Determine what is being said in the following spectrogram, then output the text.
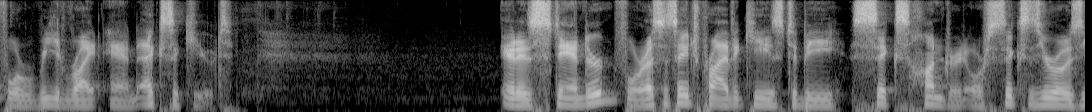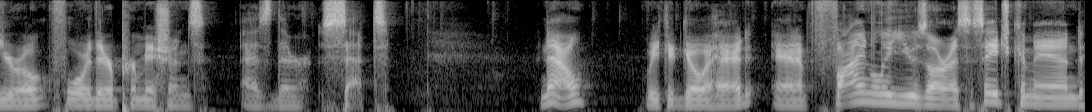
for read, write, and execute. It is standard for SSH private keys to be 600 or 600 for their permissions as they're set. Now, we could go ahead and finally use our SSH command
